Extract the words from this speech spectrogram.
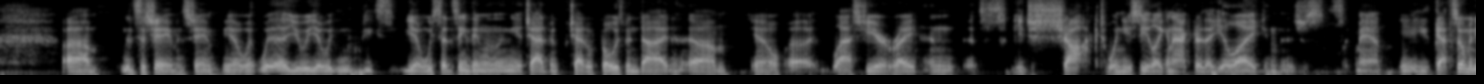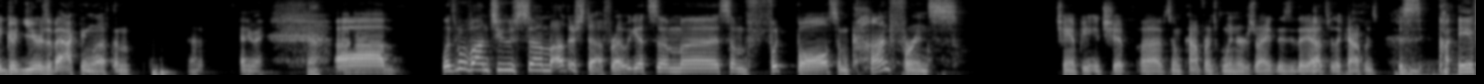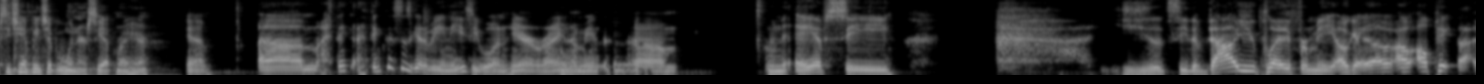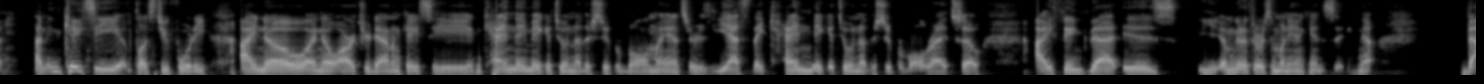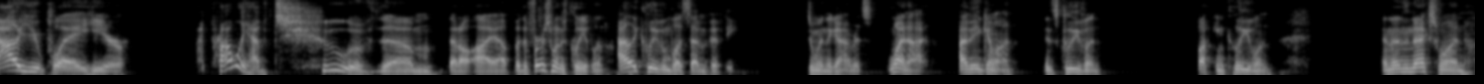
um, it's a shame. It's a shame. You know, we, uh, you, you, we, you know, we said the same thing when you know, Chad, Chadwick Boseman died. Um, you know, uh, last year, right? And it's you just shocked when you see like an actor that you like, and it's just it's like, man, he's got so many good years of acting left. And anyway, yeah. um, let's move on to some other stuff, right? We got some uh, some football, some conference championship, uh, some conference winners, right? These are the odds for the conference. This is AFC championship winners. Yep, right here. Yeah. Um, I think I think this is going to be an easy one here, right? Ooh. I mean, um, in the AFC. Let's see the value play for me. Okay, I'll, I'll pick. Uh, I'm in KC plus 240. I know, I know, Archer down on KC. And can they make it to another Super Bowl? And my answer is yes, they can make it to another Super Bowl, right? So I think that is, I'm going to throw some money on Kansas City. Now, value play here. I probably have two of them that I'll eye up, but the first one is Cleveland. I like Cleveland plus 750 to win the conference. Why not? I mean, come on. It's Cleveland. Fucking Cleveland. And then the next one,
